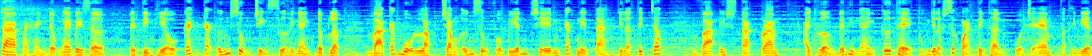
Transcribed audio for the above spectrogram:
ta phải hành động ngay bây giờ để tìm hiểu cách các ứng dụng chỉnh sửa hình ảnh độc lập và các bộ lọc trong ứng dụng phổ biến trên các nền tảng như là TikTok và Instagram, ảnh hưởng đến hình ảnh cơ thể cũng như là sức khỏe tinh thần của trẻ em và thanh niên.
